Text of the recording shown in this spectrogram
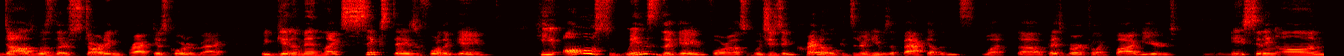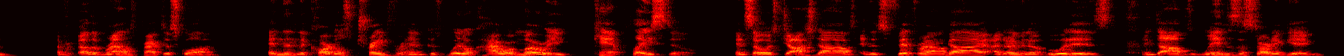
Dobbs was their starting practice quarterback. We get him in like six days before the game. He almost wins the game for us, which is incredible considering he was a backup in what uh, Pittsburgh for like five years. And he's sitting on uh, the Browns practice squad, and then the Cardinals trade for him because Widow Kyler Murray can't play still. And so it's Josh Dobbs and this fifth round guy, I don't even know who it is, and Dobbs wins the starting gig.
